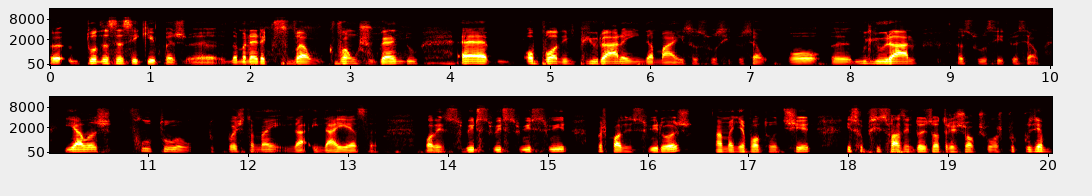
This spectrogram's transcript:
uh, todas as equipas, uh, da maneira que se vão, que vão jogando, ou podem piorar ainda mais a sua situação, ou melhorar a sua situação. E elas flutuam, depois também ainda, ainda há essa. Podem subir, subir, subir, subir, mas podem subir hoje, amanhã voltam a descer, e se for preciso fazem dois ou três jogos bons, porque, por exemplo,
